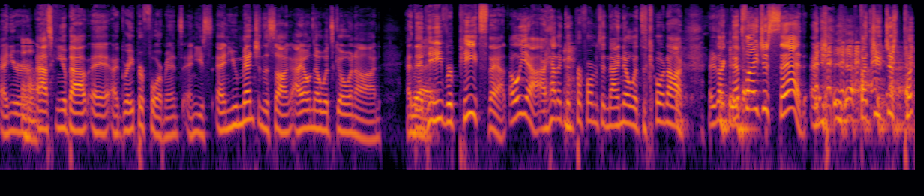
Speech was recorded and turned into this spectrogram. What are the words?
and you're uh-huh. asking about a, a, great performance, and you and you mentioned the song "I Don't Know What's Going On," and right. then he repeats that. Oh yeah, I had a good performance, and I know what's going on. And like, "That's yeah. what I just said," and you, yeah. but you just put.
